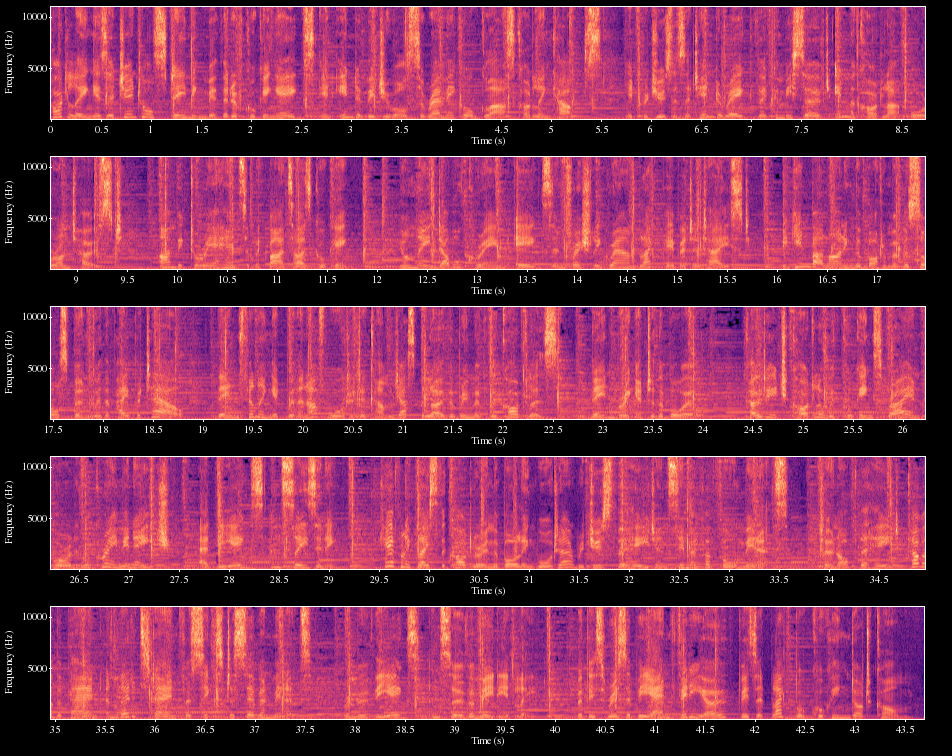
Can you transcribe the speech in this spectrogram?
Coddling is a gentle steaming method of cooking eggs in individual ceramic or glass coddling cups. It produces a tender egg that can be served in the coddler or on toast. I'm Victoria Hansen with Bite Size Cooking. You'll need double cream, eggs and freshly ground black pepper to taste. Begin by lining the bottom of a saucepan with a paper towel, then filling it with enough water to come just below the rim of the coddlers. Then bring it to the boil. Coat each coddler with cooking spray and pour a little cream in each. Add the eggs and seasoning. Carefully place the coddler in the boiling water, reduce the heat and simmer for 4 minutes. Turn off the heat, cover the pan and let it stand for 6 to 7 minutes. Remove the eggs and serve immediately. For this recipe and video, visit blackbookcooking.com.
